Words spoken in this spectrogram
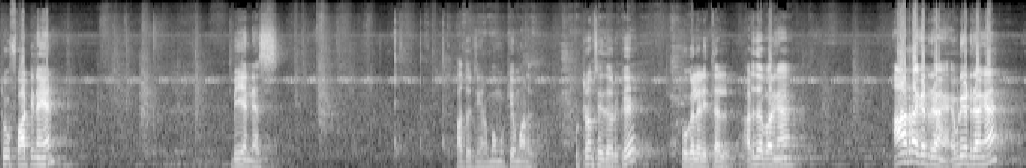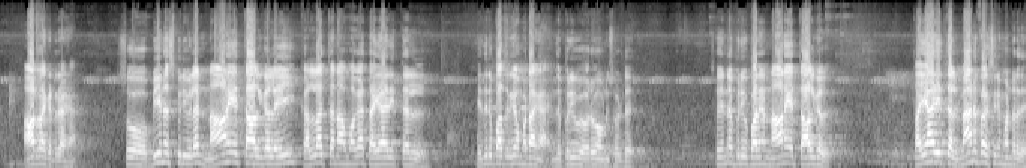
two forty nine BNS பார்த்து வச்சுங்க ரொம்ப முக்கியமானது. குற்றம் செய்தவருக்கு புகழளித்தல். அடுத்த பாருங்க. ஆர்டராக கட்டுறாங்க எப்படி கட்டுறாங்க ஆர்டராக கட்டுறாங்க ஸோ பிஎன்எஸ் பிரிவில் நாணயத்தாள்களை கள்ளத்தனமாக தயாரித்தல். எதிர்பார்த்துருக்க மாட்டாங்க. இந்த பிரிவு வரும் அப்படின்னு சொல்லிட்டு. ஸோ என்ன பிரிவு பாருங்க? நாணயத்தாள்கள் தயாரித்தல் மேனுஃபேக்சரிங் பண்ணுறது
